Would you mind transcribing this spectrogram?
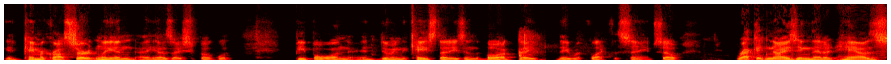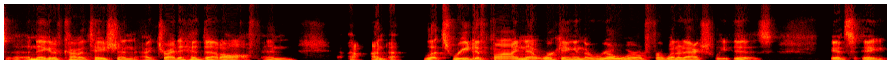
it came across certainly, and as I spoke with people and, and doing the case studies in the book, they they reflect the same. So recognizing that it has a negative connotation, I try to head that off and uh, uh, let's redefine networking in the real world for what it actually is. It's a,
